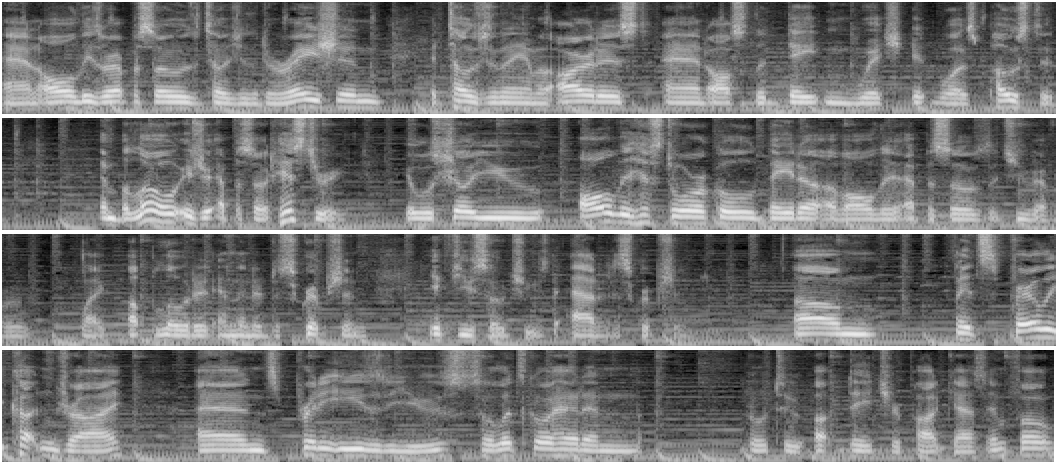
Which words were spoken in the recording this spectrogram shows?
And all these are episodes. It tells you the duration, it tells you the name of the artist, and also the date in which it was posted. And below is your episode history. It will show you all the historical data of all the episodes that you've ever like uploaded, and then a description if you so choose to add a description. Um, it's fairly cut and dry, and it's pretty easy to use. So let's go ahead and go to update your podcast info.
